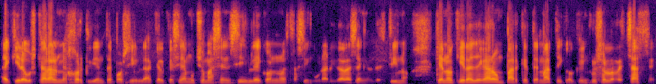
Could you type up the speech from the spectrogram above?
Hay que ir a buscar al mejor cliente posible, aquel que sea mucho más sensible con nuestras singularidades en el destino, que no quiera llegar a un parque temático, que incluso lo rechace,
